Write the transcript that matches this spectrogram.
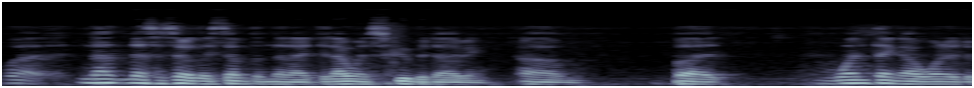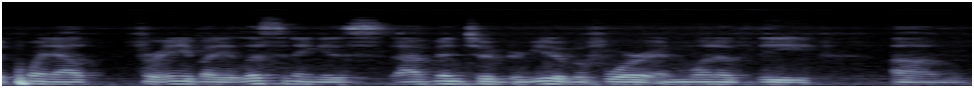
Well, not necessarily something that I did. I went scuba diving. Um, but one thing I wanted to point out for anybody listening is I've been to Bermuda before, and one of the um,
